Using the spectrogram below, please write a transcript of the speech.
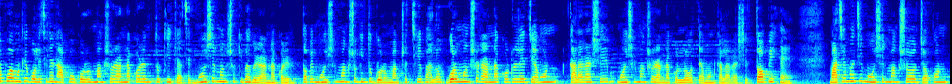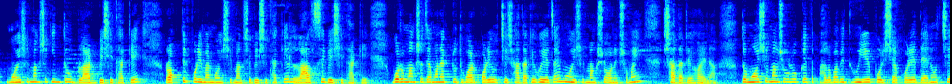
আপু আমাকে বলেছিলেন, আপু, গরুর মাংস রান্না করেন তো ঠিক আছে, মহিষের মাংস কীভাবে রান্না করেন? তবে মহিষের মাংস কিন্তু গরুর মাংস চেয়ে ভালো। গরুর মাংস রান্না করলে যেমন কালার আসে, মহিষের মাংস রান্না করলেও তেমন কালার আসে। তবে হ্যাঁ মাঝে মাঝে মহিষের মাংস যখন, মহিষের মাংসে কিন্তু ব্লাড বেশি থাকে, রক্তের পরিমাণ মহিষের মাংসে বেশি থাকে লালসে বেশি থাকে। গরুর মাংস যেমন একটু ধোয়ার পরে হচ্ছে সাদাটে হয়ে যায়, মহিষের মাংস অনেক সময় সাদাটে হয় না। তো মহিষের মাংসগুলোকে ভালোভাবে ধুয়ে পরিষ্কার করে দেন হচ্ছে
